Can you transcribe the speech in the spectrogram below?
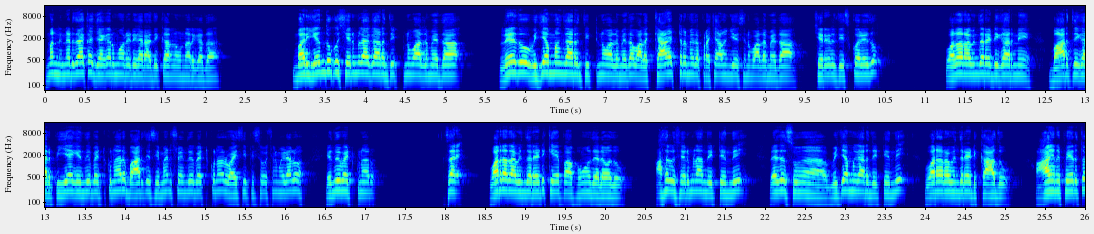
మరి నిన్నటిదాకా జగన్మోహన్ రెడ్డి గారు అధికారంలో ఉన్నారు కదా. మరి ఎందుకు షర్మిలా గారిని తిట్టిన వాళ్ళ మీద లేదు విజయమ్మ గారిని తిట్టిన వాళ్ళ మీద వాళ్ళ క్యారెక్టర్ మీద ప్రచారం చేసిన వాళ్ళ మీద చర్యలు తీసుకోలేదు? వల్ల రవీందర్రెడ్డి గారిని భారతీ గారు పిఏగా ఎందుకు పెట్టుకున్నారు? భారతీయ సిమెంట్స్ ఎందుకు పెట్టుకున్నారు? వైసీపీ సోషల్ మీడియాలో ఎందుకు పెట్టుకున్నారు? సరే వర్ర రవీందర్ రెడ్డికి ఏ పాపమో తెలియదు అసలు శర్మిలాను తిట్టింది లేదా సు విజయమ్మ గారిని తిట్టింది వర్ర రవీందర్ రెడ్డి కాదు. ఆయన పేరుతో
